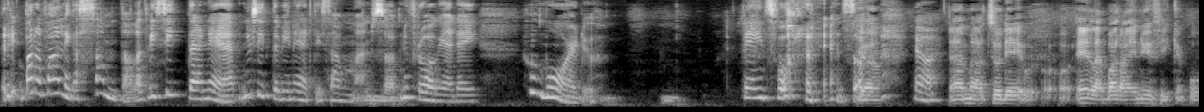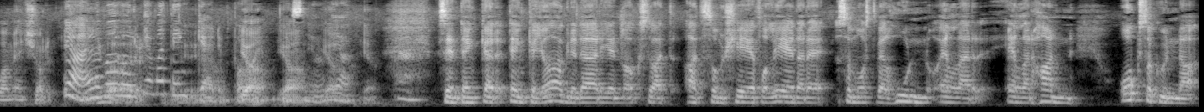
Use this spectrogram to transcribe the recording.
bara vanliga samtal, att vi sitter ner, nu sitter vi ner tillsammans mm. så nu frågar jag dig, hur mår du? Mm. Det är inte svårare än så. Ja. Ja. ja men alltså det, eller bara är nyfiken på vad människor Ja, eller vad, ja, vad tänker du på ja, just nu? Ja, ja. Sen tänker, tänker jag det där igen också att, att som chef och ledare så måste väl hon eller, eller han också kunna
